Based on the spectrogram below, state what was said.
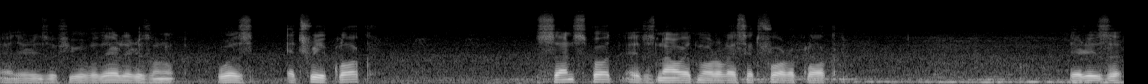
and there is a few over there. There is one was at three o'clock sunspot it is now at more or less at four o'clock. There is a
